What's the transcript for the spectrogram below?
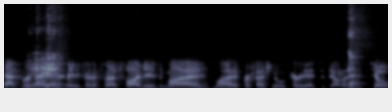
that remained yeah, yeah. with me for the first five years of my, my professional career, to be honest, until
